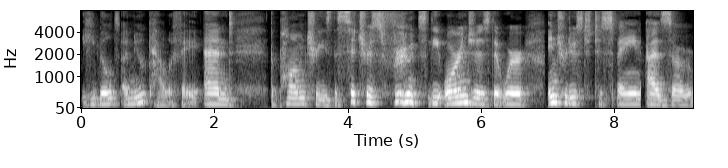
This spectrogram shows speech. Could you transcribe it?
he builds a new caliphate. And the palm trees, the citrus fruits, the oranges that were introduced to Spain as a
